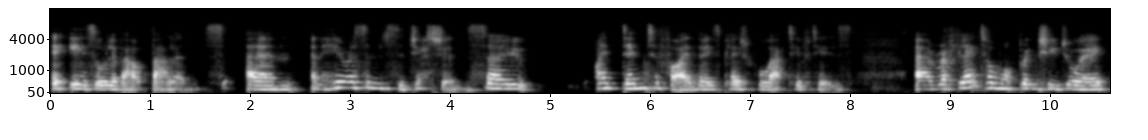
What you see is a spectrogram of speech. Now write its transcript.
it is all about balance. Um, and here are some suggestions. So, identify those pleasurable activities, uh, reflect on what brings you joy,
